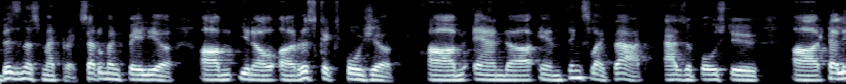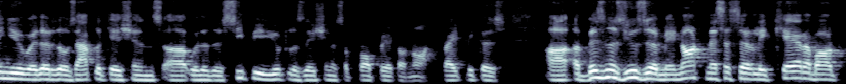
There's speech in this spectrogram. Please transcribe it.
business metrics, settlement failure, um, you know, uh, risk exposure, um, and uh, and things like that, as opposed to uh, telling you whether those applications, uh, whether the CPU utilization is appropriate or not, right? Because uh, a business user may not necessarily care about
